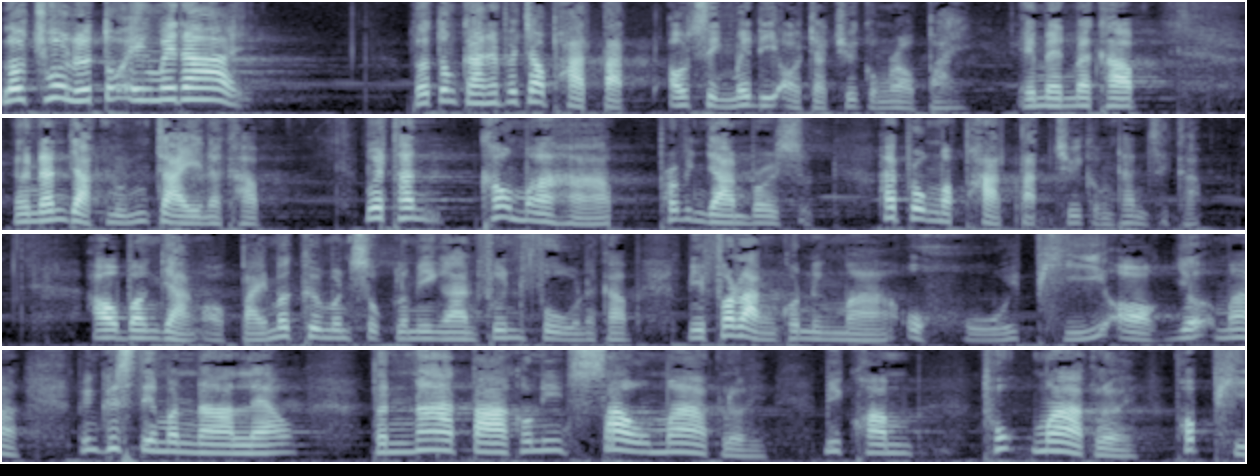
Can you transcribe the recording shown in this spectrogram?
เราช่วยเหลือตัวเองไม่ได้ เราต้องการให้พระเจ้าผ่าตัดเอาสิ่งไม่ดีออกจากชีวิตของเราไปเอเมนไหมครับ ดังนั้นอยากหนุนใจนะครับ เมื่อท่านเข้ามาหาพระวิญญาณบริสุทธิ์ ให้พระองค์มาผ่าตัดชีวิตของท่านสิครับ เอาบางอย่างออกไปเมื่อคืนวันศุกร์เรามีงานฟื้นฟูนะครับ มีฝรั่งคนหนึ่งมา โอ้โหผีออกเยอะมาก เป็นคริสเตียนมานานแล้วแต่หน้าตาเขานี่เศร้ามากเลย มีความทุกข์มากเลย เพราะผี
